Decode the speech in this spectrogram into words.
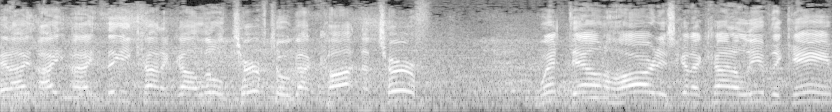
And I, I, I think he kind of got a little turf toe, got caught in the turf, went down hard. He's going to kind of leave the game.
